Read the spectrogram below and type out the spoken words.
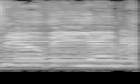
till the end.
